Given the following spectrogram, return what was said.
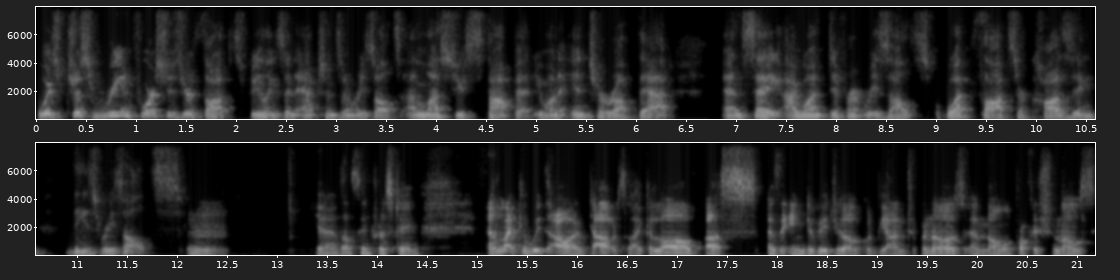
which just reinforces your thoughts feelings and actions and results unless you stop it. You want to interrupt that and say i want different results. What thoughts are causing these results? Mm. yeah that's interesting and like with our doubts like a lot of us as an individual could be entrepreneurs and normal professionals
